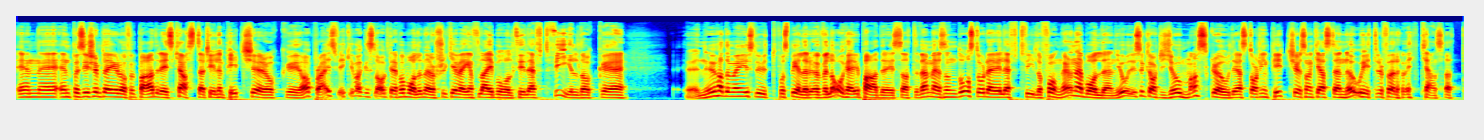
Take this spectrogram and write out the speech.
en, en position player då för Padres kastar till en pitcher och ja, Price fick ju faktiskt slagträ på bollen där och skickade iväg en flyball till left field och eh, nu hade man ju slut på spelare överlag här i Padres, så att vem är det som då står där i left field och fångar den här bollen? Jo, det är såklart Joe Musgrove, deras starting pitcher som kastade en no-hitter förra veckan, så att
